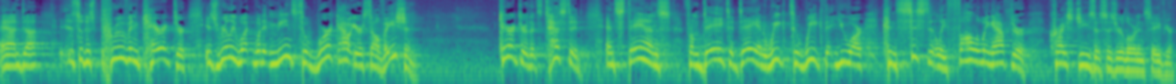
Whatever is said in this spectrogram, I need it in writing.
And uh, so, this proven character is really what, what it means to work out your salvation character that's tested and stands from day to day and week to week, that you are consistently following after Christ Jesus as your Lord and Savior.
